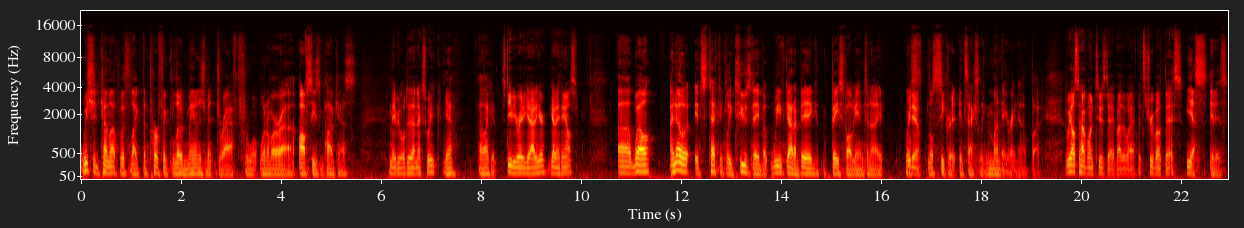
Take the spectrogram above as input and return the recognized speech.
we should come up with like the perfect load management draft for one- of our uh, off season podcasts. Maybe we'll do that next week. Yeah, I like it. Steve, you ready to get out of here? You got anything else? Uh, well, I know it's technically Tuesday, but we've got a big baseball game tonight. We Little- do. Little secret, it's actually Monday right now, but We also have one Tuesday, by the way. It's true both days. yes, it is.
